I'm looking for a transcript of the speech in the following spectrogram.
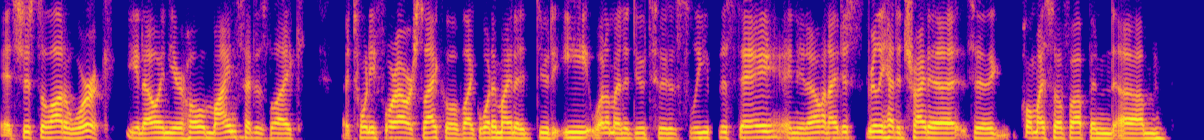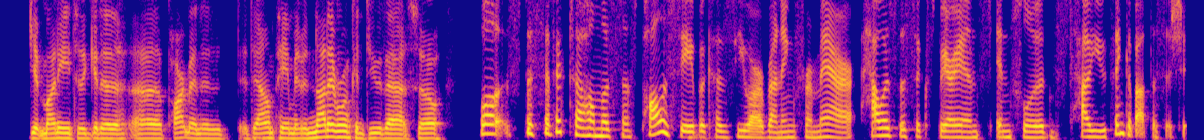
It's just a lot of work. You know, and your whole mindset is like a 24 hour cycle of like what am i going to do to eat what am i going to do to sleep this day and you know and i just really had to try to to pull myself up and um, get money to get a, a apartment and a down payment and not everyone can do that so well, specific to homelessness policy, because you are running for mayor, how has this experience influenced how you think about this issue?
